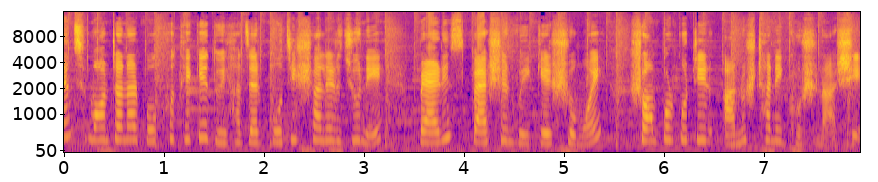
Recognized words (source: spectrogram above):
ফ্রেঞ্চ মন্টানার পক্ষ থেকে দুই হাজার পঁচিশ সালের জুনে প্যারিস ফ্যাশন উইকের সময় সম্পর্কটির আনুষ্ঠানিক ঘোষণা আসে।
